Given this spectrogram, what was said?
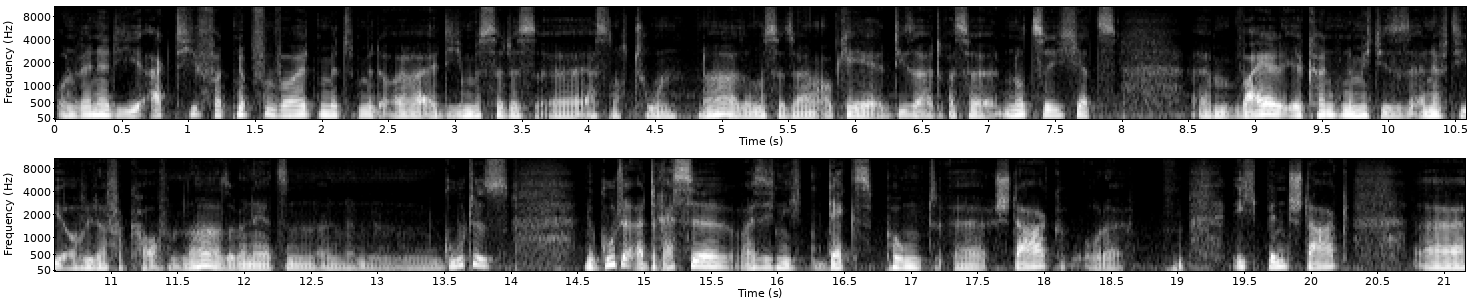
und wenn ihr die aktiv verknüpfen wollt mit, mit eurer ID, müsst ihr das äh, erst noch tun. Ne? Also müsst ihr sagen, okay, diese Adresse nutze ich jetzt, ähm, weil ihr könnt nämlich dieses NFT auch wieder verkaufen. Ne? Also wenn ihr jetzt ein, ein, ein gutes, eine gute Adresse, weiß ich nicht, dex.stark äh, oder ich bin stark, äh,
